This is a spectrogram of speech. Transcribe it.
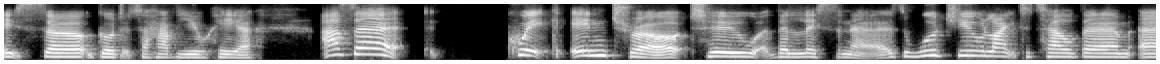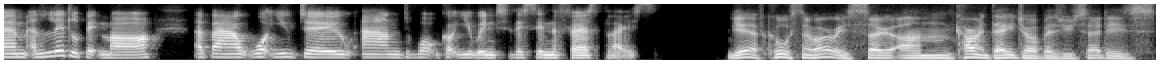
It's so good to have you here. As a quick intro to the listeners, would you like to tell them um, a little bit more about what you do and what got you into this in the first place? Yeah, of course, no worries. So, um, current day job, as you said, is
